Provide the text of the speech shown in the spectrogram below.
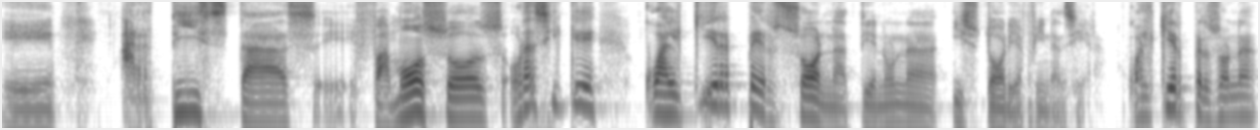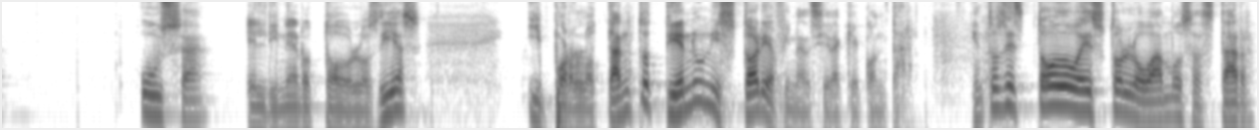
eh, artistas, eh, famosos. Ahora sí que cualquier persona tiene una historia financiera. Cualquier persona usa el dinero todos los días y por lo tanto tiene una historia financiera que contar. Entonces todo esto lo vamos a estar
